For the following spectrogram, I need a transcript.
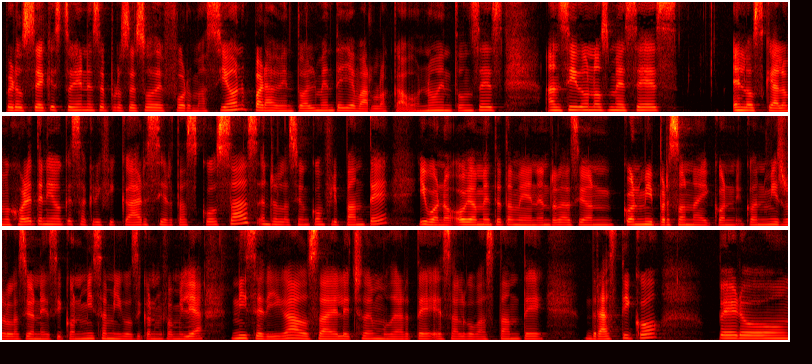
pero sé que estoy en ese proceso de formación para eventualmente llevarlo a cabo, ¿no? Entonces han sido unos meses en los que a lo mejor he tenido que sacrificar ciertas cosas en relación con flipante y bueno, obviamente también en relación con mi persona y con, con, mis relaciones y con mis amigos y con mi familia, ni se diga, o sea, el hecho de mudarte es algo bastante drástico, pero...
